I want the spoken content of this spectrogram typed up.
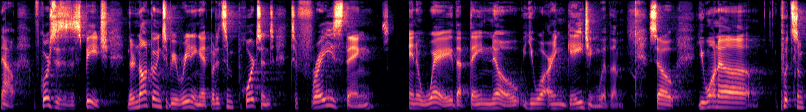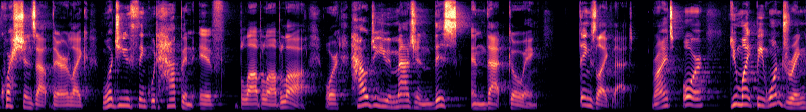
Now, of course, this is a speech. They're not going to be reading it, but it's important to phrase things in a way that they know you are engaging with them. So you want to put some questions out there like, what do you think would happen if blah, blah, blah? Or how do you imagine this and that going? Things like that, right? Or you might be wondering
